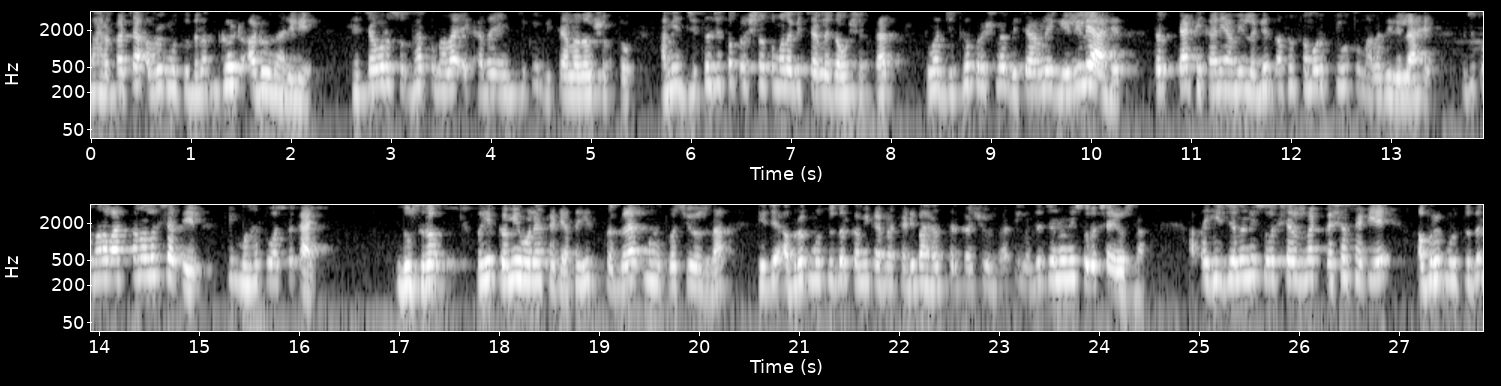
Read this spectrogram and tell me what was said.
भारताच्या अब्रक मृत्यूदरात घट आढळून आलेली आहे. ह्याच्यावर सुद्धा तुम्हाला एखादा एमसीक्यू विचारला जाऊ शकतो. आम्ही जिथं जिथं प्रश्न तुम्हाला विचारले जाऊ शकतात किंवा जिथं प्रश्न विचारले गेलेले आहेत तर त्या ठिकाणी आम्ही लगेच असं समोर क्यू तुम्हाला दिलेला आहे. म्हणजे तुम्हाला वाचताना लक्षात येईल की महत्वाचं काय. दुसरं मग हे कमी होण्यासाठी आता ही सगळ्यात महत्वाची योजना हे जे अब्रक मृत्यूदर कमी करण्यासाठी भारत सरकारची योजना ती म्हणजे जननी सुरक्षा योजना. आता ही जननी सुरक्षा योजना कशासाठी आहे? अभ्रक मृत्यूदर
